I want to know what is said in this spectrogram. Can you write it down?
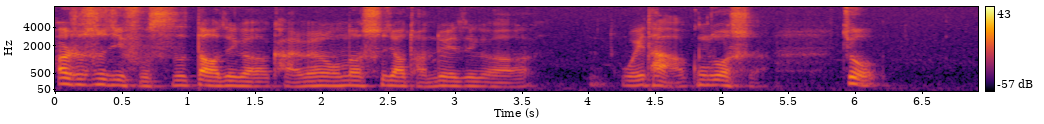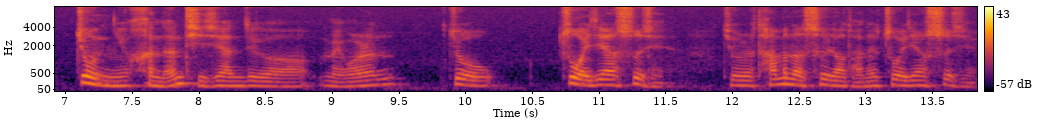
二十世纪福斯，到这个卡梅隆的视效团队，这个维塔工作室，就就你很能体现这个美国人就做一件事情，就是他们的视效团队做一件事情，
